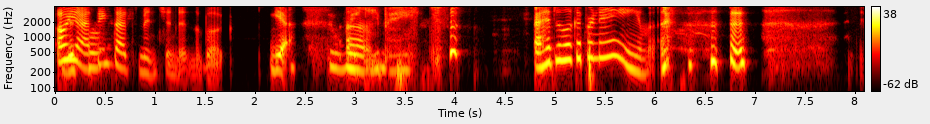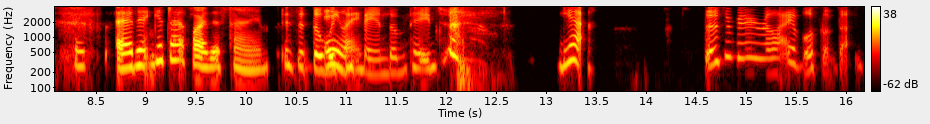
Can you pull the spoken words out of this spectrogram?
Oh yeah, I think that's mentioned in the book. Yeah. The wiki Um, page. I had to look up her name. Cuz I didn't get that far this time. Is it the wiki fandom page? Yeah, Those are very reliable sometimes.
